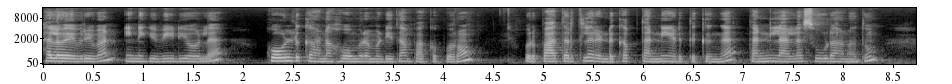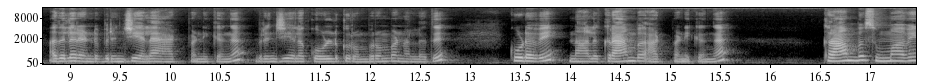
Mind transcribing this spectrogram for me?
ஹலோ எவ்ரி ஒன் இன்றைக்கி வீடியோவில் கோல்டுக்கான ஹோம் ரெமெடி தான் பார்க்க போகிறோம் ஒரு பாத்திரத்தில் ரெண்டு கப் தண்ணி எடுத்துக்கோங்க. தண்ணி நல்லா சூடானதும் அதில் ரெண்டு பிரிஞ்சி இலை ஆட் பண்ணிக்கோங்க. பிரிஞ்சி இலை கோல்டுக்கு ரொம்ப ரொம்ப நல்லது. கூடவே நாலு கிராம்பு ஆட் பண்ணிக்கோங்க. கிராம்பு சும்மாவே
